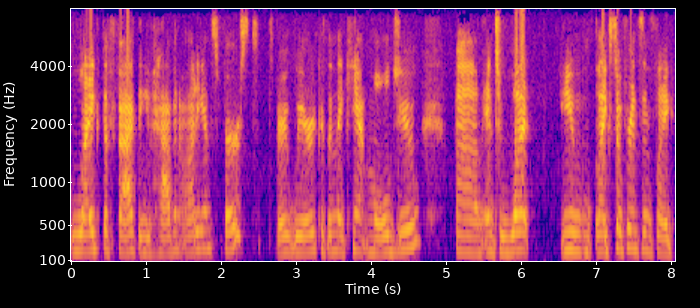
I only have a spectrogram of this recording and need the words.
like the fact that you have an audience first. It's very weird because then they can't mold you um, into what you like so for instance like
